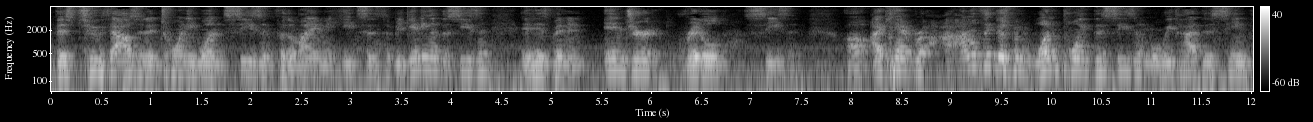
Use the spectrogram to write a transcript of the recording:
this 2021 season for the Miami Heat. Since the beginning of the season, it has been an injured, riddled season. Uh, I can't. I don't think there's been one point this season where we've had this team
